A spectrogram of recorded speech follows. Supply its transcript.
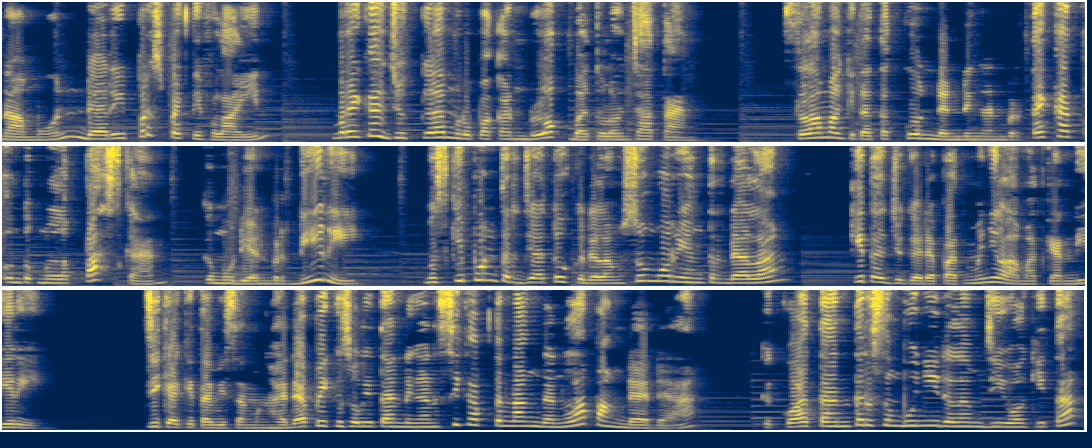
Namun, dari perspektif lain, mereka juga merupakan blok batu loncatan Selama kita tekun dan dengan bertekad untuk melepaskan, kemudian berdiri, meskipun terjatuh ke dalam sumur yang terdalam, kita juga dapat menyelamatkan diri. Jika kita bisa menghadapi kesulitan dengan sikap tenang dan lapang dada, kekuatan tersembunyi dalam jiwa kita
